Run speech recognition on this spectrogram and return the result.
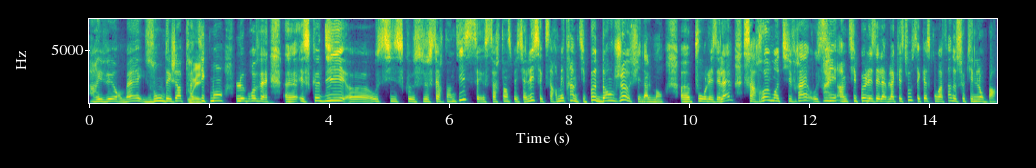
arrivés en mai, ils ont déjà pratiquement le brevet. Euh, et ce que dit euh, aussi, ce que certains disent, certains spécialistes, c'est que ça remettrait un petit peu d'enjeu finalement euh, pour les élèves. Ça remotiverait aussi un petit peu les élèves. La question, c'est qu'est-ce qu'on va faire de ceux qui ne l'ont pas?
